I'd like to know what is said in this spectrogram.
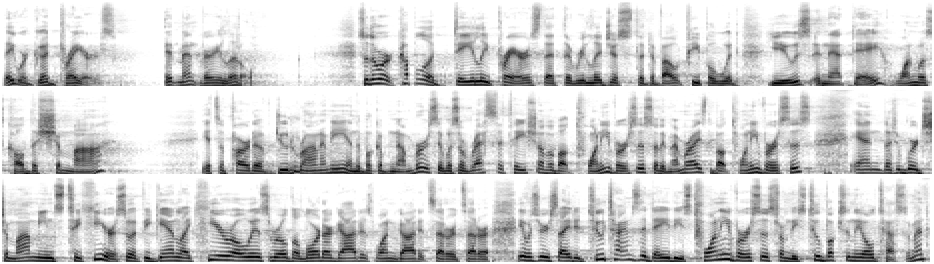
they were good prayers. It meant very little. So there were a couple of daily prayers that the religious, the devout people would use in that day. One was called the Shema. It's a part of Deuteronomy and the book of Numbers. It was a recitation of about 20 verses, so they memorized about 20 verses. And the word Shema means to hear. So it began like, Hear, O Israel, the Lord our God is one God, etc., etc. It was recited two times a day, these 20 verses from these two books in the Old Testament.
